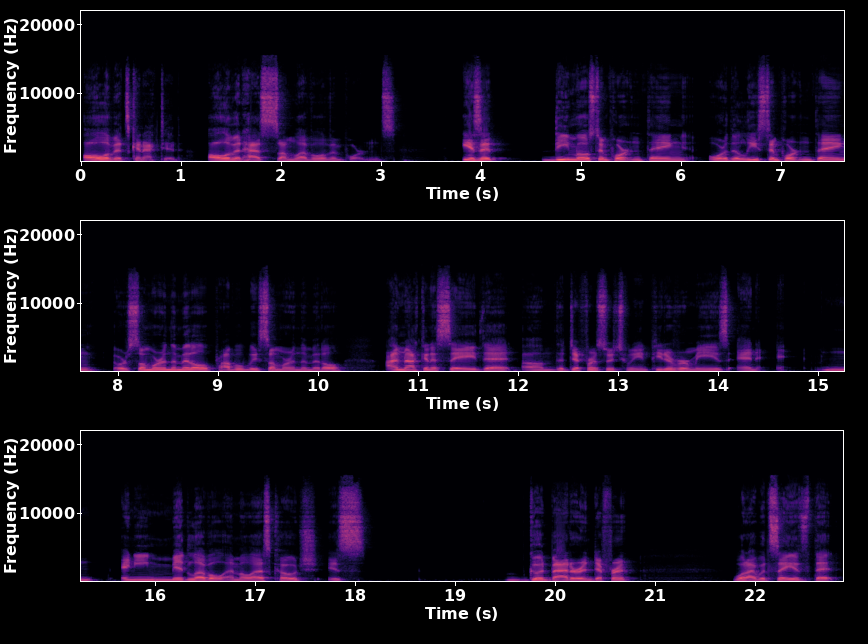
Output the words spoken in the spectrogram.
all of it's connected, all of it has some level of importance. Is it the most important thing or the least important thing or somewhere in the middle? Probably somewhere in the middle. I'm not going to say that um, the difference between Peter Vermes and any mid level MLS coach is good, bad, or indifferent. What I would say is that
